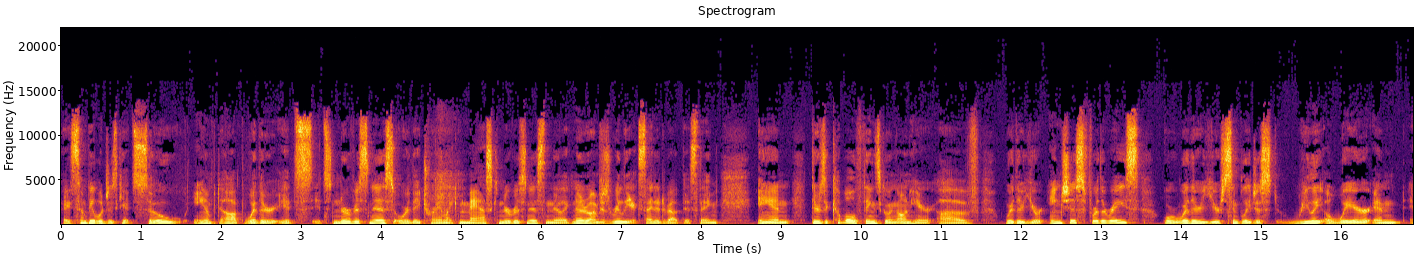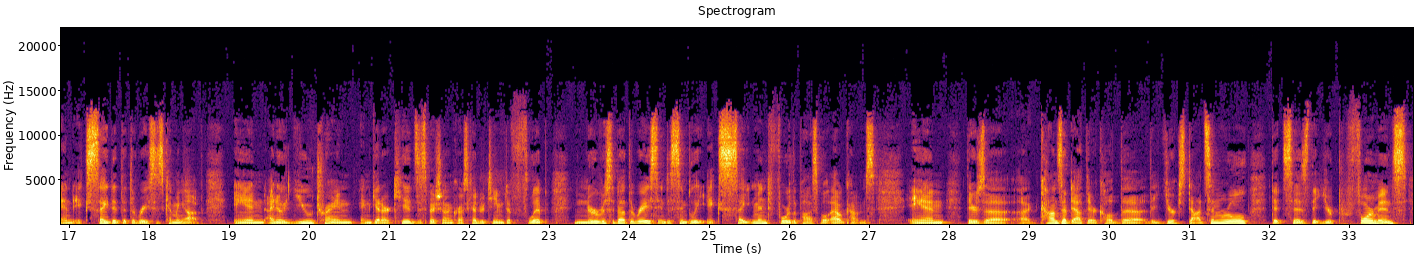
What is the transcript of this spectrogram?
Hey, some people just get so amped up, whether it's it's nervousness or they try and like mask nervousness, and they're like, no, no, I'm just really excited about this thing. And there's a couple of things going on here of whether you're anxious for the race or whether you're simply just really aware and and excited that the race is coming up. And I know you try and, and get our kids, especially on cross country team, to flip nervous about the race into simply excitement for the possible outcomes. And there's a, a concept out there called the the Yerkes Dodson rule that says that your performance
